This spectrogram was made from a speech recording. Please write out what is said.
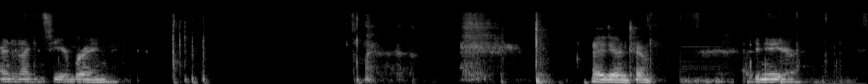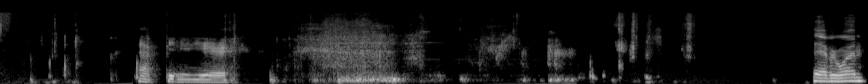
Brandon, I can see your brain. How you doing, Tim? Happy New Year. Happy New Year. Hey everyone.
